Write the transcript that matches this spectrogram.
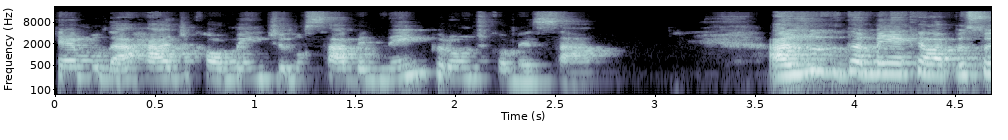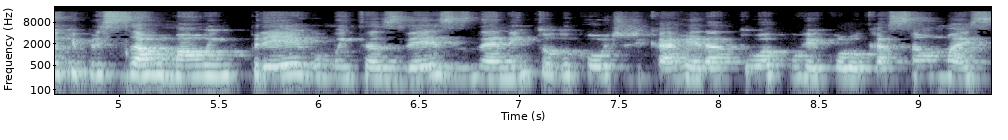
quer mudar radicalmente e não sabe nem por onde começar. Ajuda também aquela pessoa que precisa arrumar um emprego, muitas vezes, né? Nem todo coach de carreira atua com recolocação, mas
